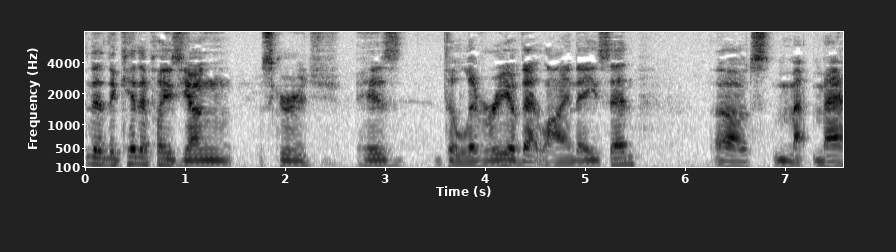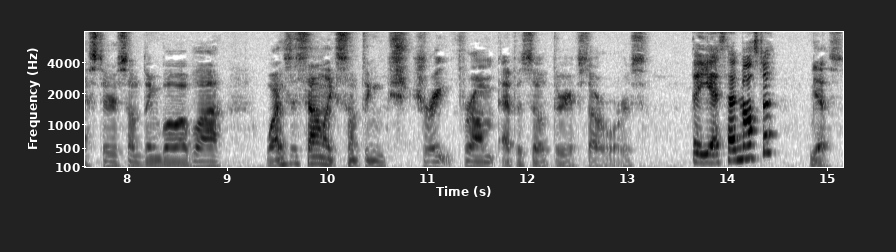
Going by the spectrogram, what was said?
the the kid that plays young Scrooge, his delivery of that line that he said, uh, it's ma- master something blah blah blah. Why does it sound like something straight from Episode Three of Star Wars? The Yes Headmaster, Yes.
